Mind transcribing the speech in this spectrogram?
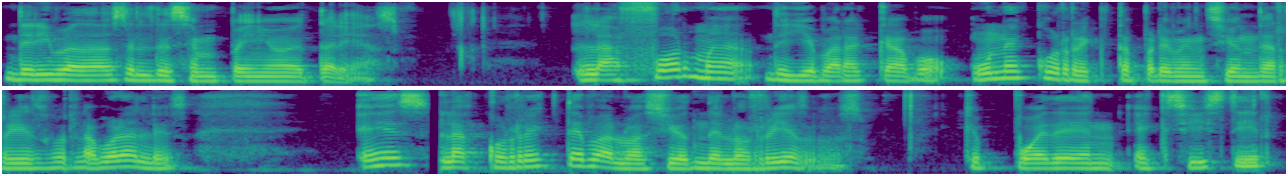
derivadas del desempeño de tareas. La forma de llevar a cabo una correcta prevención de riesgos laborales es la correcta evaluación de los riesgos que pueden existir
